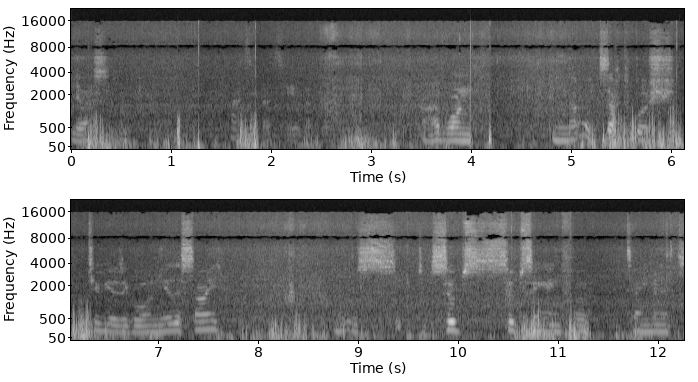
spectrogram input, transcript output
yes. I had. Had one in that exact bush two years ago on the other side. And it was sub sub singing for ten minutes.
